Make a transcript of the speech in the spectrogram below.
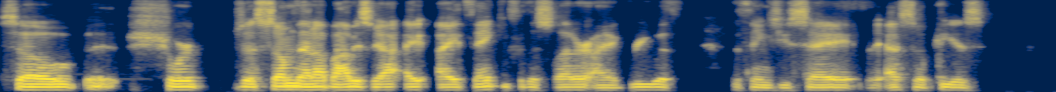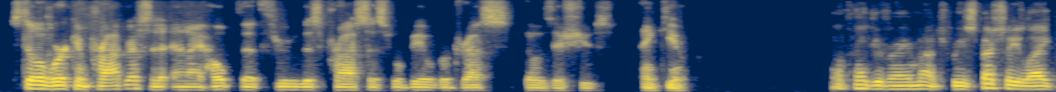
So uh, short, just sum that up, obviously, I, I thank you for this letter. I agree with the things you say. The SOP is still a work in progress, and I hope that through this process, we'll be able to address those issues. Thank you. Well, thank you very much. We especially like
